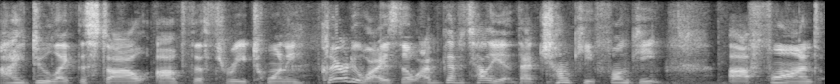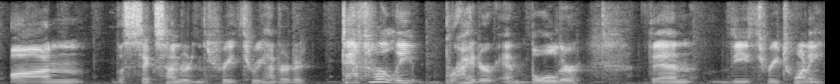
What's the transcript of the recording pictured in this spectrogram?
I do like the style of the 320. Clarity-wise, though, I've got to tell you that chunky, funky uh, font on the 600 and the 300 are definitely brighter and bolder than the 320.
